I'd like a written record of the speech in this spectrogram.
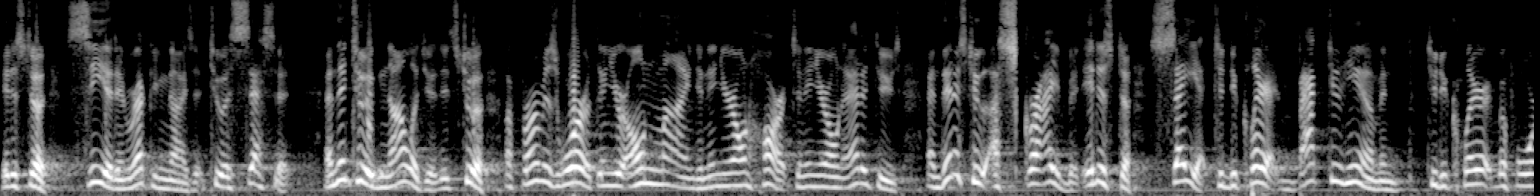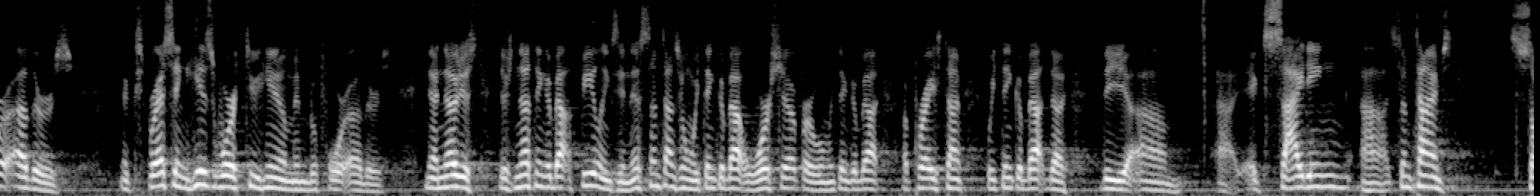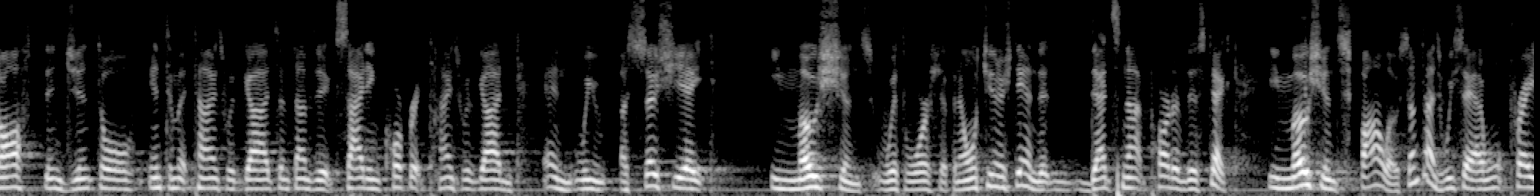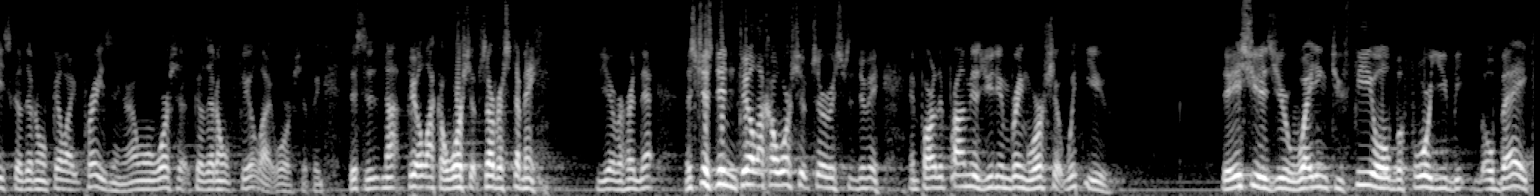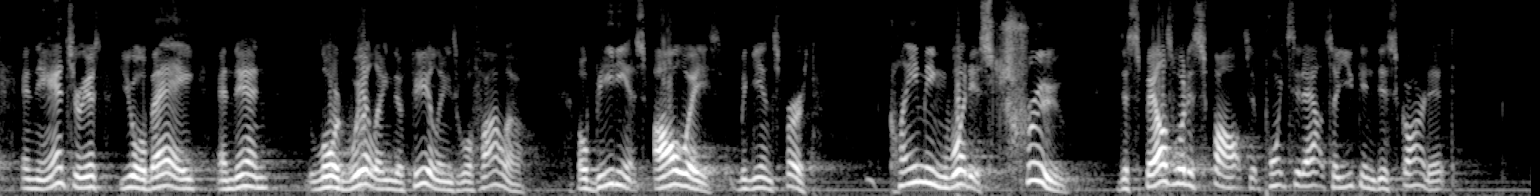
It is to see it and recognize it, to assess it, and then to acknowledge it. It's to affirm His worth in your own mind and in your own hearts and in your own attitudes. And then it's to ascribe it. It is to say it, to declare it back to Him and to declare it before others, expressing His worth to Him and before others. Now, notice there's nothing about feelings in this. Sometimes when we think about worship or when we think about a praise time, we think about the the um, uh, exciting, uh, sometimes soft and gentle, intimate times with God, sometimes the exciting corporate times with God, and we associate emotions with worship. And I want you to understand that that's not part of this text. Emotions follow. Sometimes we say, I won't praise because I don't feel like praising, or I won't worship because I don't feel like worshiping. This does not feel like a worship service to me. You ever heard that? This just didn't feel like a worship service to me. And part of the problem is you didn't bring worship with you. The issue is you're waiting to feel before you be, obey. And the answer is you obey, and then, Lord willing, the feelings will follow. Obedience always begins first. Claiming what is true dispels what is false, it points it out so you can discard it.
